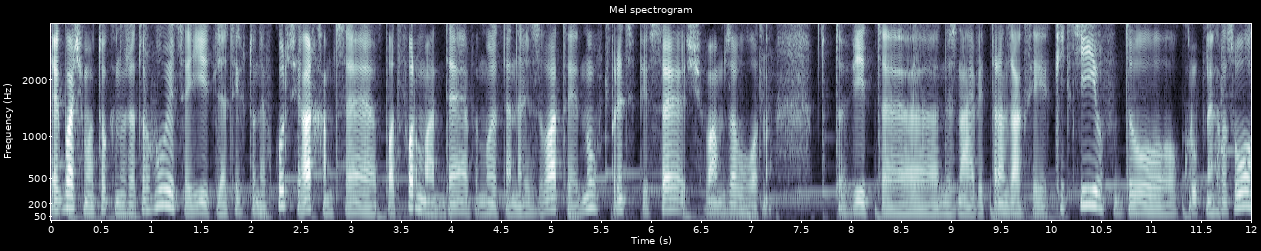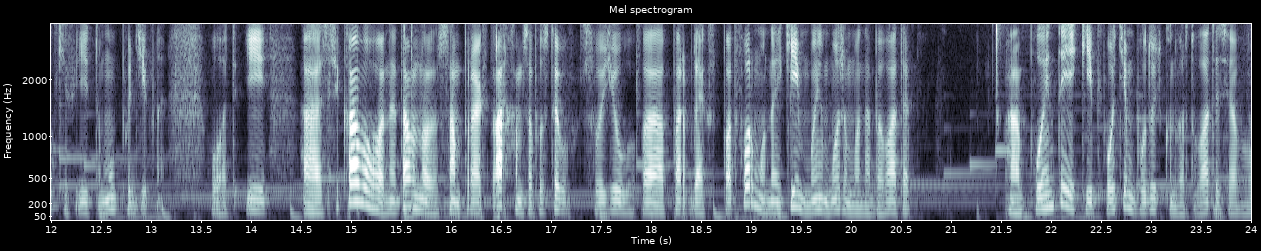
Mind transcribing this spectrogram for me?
Як бачимо, токен вже торгується, і для тих, хто не в курсі, Arkham це платформа, де ви можете аналізувати, ну, в принципі, все, що вам завгодно. Тобто від, е, не знаю, від транзакцій китів до крупних розлоків і тому подібне. От. І е, з цікавого, недавно сам проект Arkham запустив свою е, Perpdex платформу, на якій ми можемо набивати поінти, які потім будуть конвертуватися в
